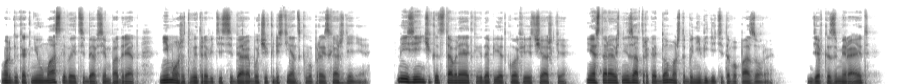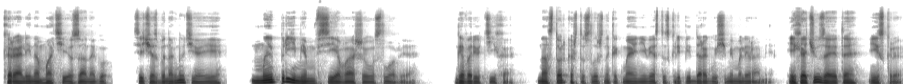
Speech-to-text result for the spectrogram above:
Ольга как не умасливает себя всем подряд, не может вытравить из себя рабоче-крестьянского происхождения. Мизинчик отставляет, когда пьет кофе из чашки. Я стараюсь не завтракать дома, чтобы не видеть этого позора. Девка замирает. Каролина, мать ее, за ногу. Сейчас бы нагнуть ее и... «Мы примем все ваши условия», — говорю тихо. Настолько, что слышно, как моя невеста скрипит дорогущими малярами. И хочу за это искры.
